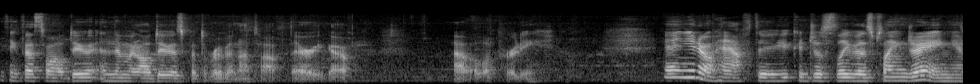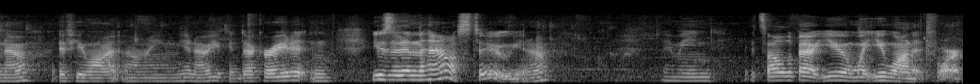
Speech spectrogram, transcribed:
I think that's what I'll do. And then what I'll do is put the ribbon on top. There you go. That will look pretty. And you don't have to. You can just leave it as plain Jane, you know, if you want. I mean, you know, you can decorate it and use it in the house too, you know. I mean, it's all about you and what you want it for.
